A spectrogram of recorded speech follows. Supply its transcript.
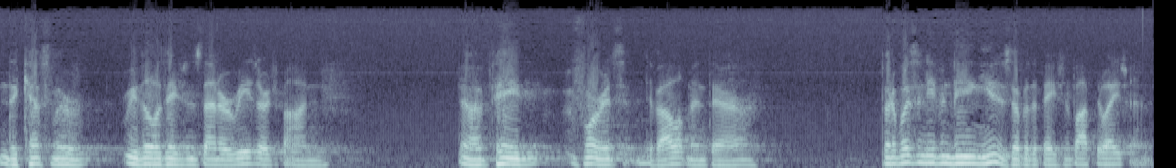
the Kessler Rehabilitation Center Research Fund uh, paid for its development there, but it wasn't even being used over the patient population.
